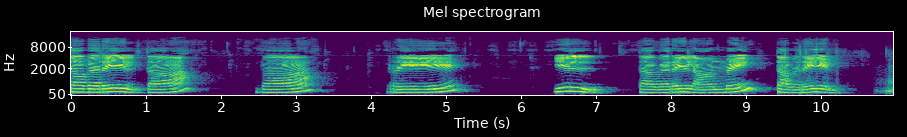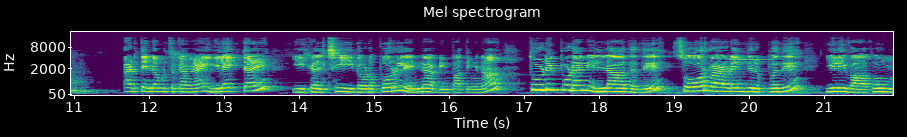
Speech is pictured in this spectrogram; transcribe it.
தவறேல் த வ ரே இல் தவறேல். ஆண்மை தவறேல். அடுத்து என்ன கொடுத்துருக்காங்க? இலைத்தல் இகழ்ச்சி. இதோட பொருள் என்ன அப்படின்னு பார்த்தீங்கன்னா துடிப்புடன் இல்லாதது சோர்வடைந்திருப்பது இழிவாகும்.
